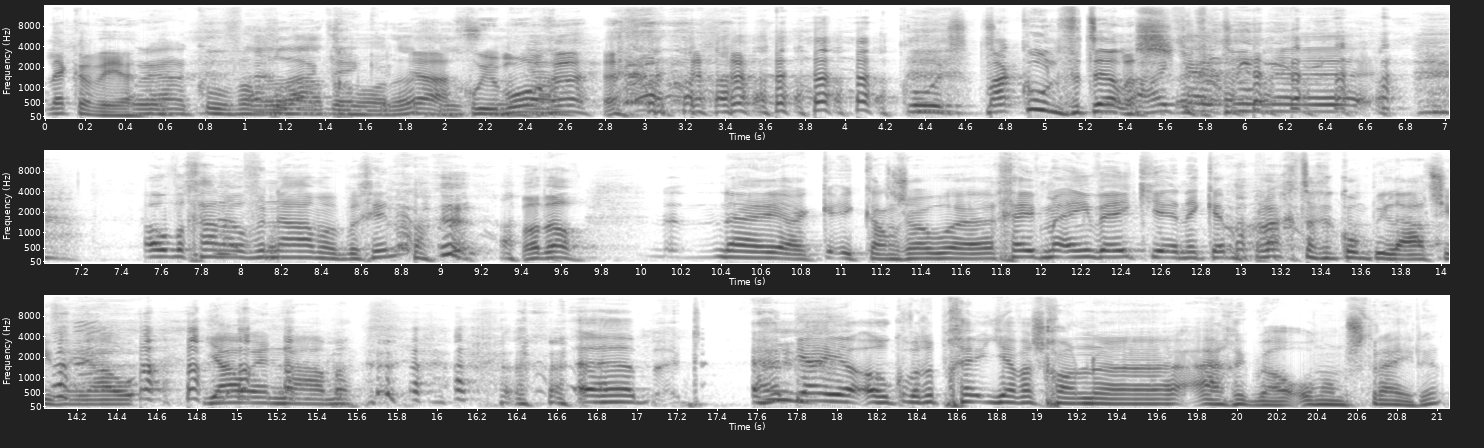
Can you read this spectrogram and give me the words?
lekker weer. Ja, Koen van der Laak, denk ik. Ja, Dus, goedemorgen. Koert. Maar Koen, vertel eens. Had jij toen... eh, Oh, we gaan over namen beginnen. Wat dan? Nee, ja, ik, ik kan zo... eh, geef me één weekje en ik heb een prachtige compilatie van jou, jou en namen. Eh, heb jij je ook... Wat op, een gege- jij was gewoon eh, eigenlijk wel onomstreden.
